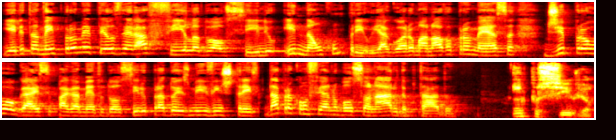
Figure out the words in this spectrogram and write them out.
e ele também prometeu zerar a fila do auxílio e não cumpriu. E agora uma nova promessa de prorrogar esse pagamento do auxílio para 2023. Dá para confiar no Bolsonaro, deputado? Impossível.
